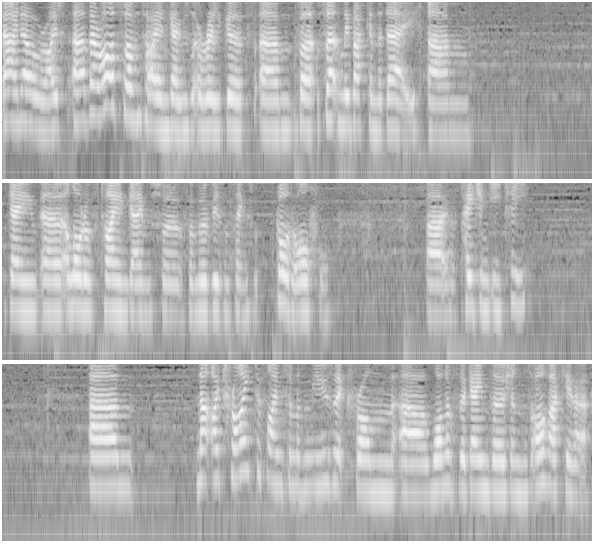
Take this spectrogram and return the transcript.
I know, right? Uh, there are some tie-in games that are really good, um, but certainly back in the day, um, game uh, a lot of tie-in games for, for movies and things were god awful. Uh, paging ET. Um, now, I tried to find some of the music from uh, one of the game versions of Akira,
